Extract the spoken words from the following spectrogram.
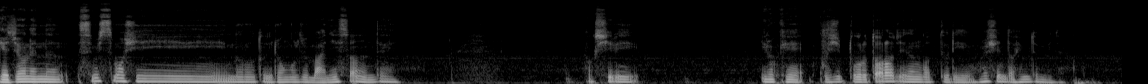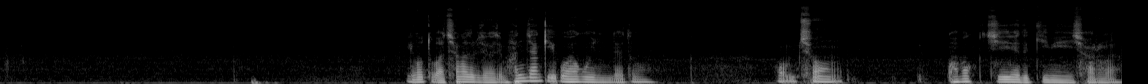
예전에는 스미스 머신으로도 이런 걸 좀 많이 했었는데 확실히 이렇게 90도로 떨어지는 것들이 훨씬 더 힘듭니다. 이것도 마찬가지로 제가 지금 한 장 끼고 하고 있는데도 엄청 허벅지의 느낌이 잘 와요.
